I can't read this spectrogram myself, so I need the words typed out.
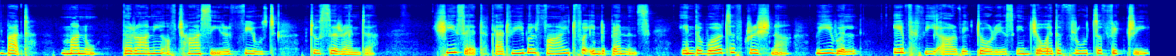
But Manu, the Rani of Jhansi, refused to surrender. She said that we will fight for independence. In the words of Krishna, we will, if we are victorious, enjoy the fruits of victory,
